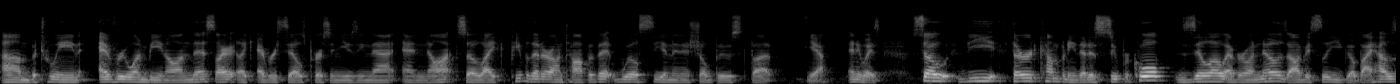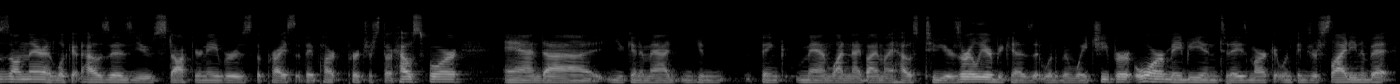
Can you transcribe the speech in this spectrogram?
um, between everyone being on this, right? Like every salesperson using that and not. So like people that are on top of it will see an initial boost, but yeah. Anyways, so the third company that is super cool, Zillow, everyone knows. Obviously, you go buy houses on there and look at houses. You stalk your neighbors the price that they par- purchased their house for, and uh, you can imagine you can think man why didn't i buy my house two years earlier because it would have been way cheaper or maybe in today's market when things are sliding a bit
